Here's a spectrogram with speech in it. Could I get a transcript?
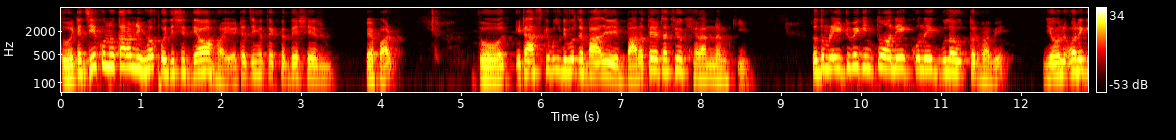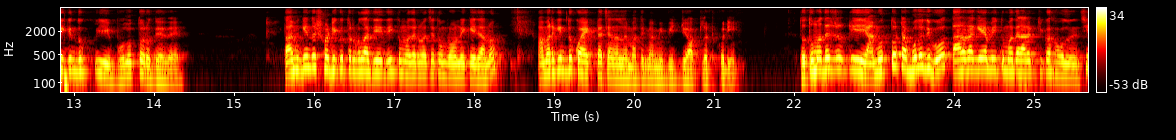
তো এটা যে কোনো কারণেই হোক ওই দেশে দেওয়া হয়, এটা যেহেতু একটা দেশের ব্যাপার। তো এটা আজকে বলে দিব যে ভারতের জাতীয় খেলার নাম কি? তো তোমরা ইউটিউবে কিন্তু অনেক, অনেকগুলা উত্তর পাবে। যে অনেকে কিন্তু ভুল উত্তরও দিয়ে দেয়। তো আমি কিন্তু সঠিক উত্তরগুলো দিয়ে দিই, তোমাদের মাঝে তোমরা অনেকে জানো। আমার কিন্তু কয়েকটা চ্যানেলের মাধ্যমে আমি ভিডিও আপলোড করি। তো তোমাদের আমি উত্তরটা বলে দিব, তার আগে আমি তোমাদের আরেকটি কথা বলে নিচ্ছি।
